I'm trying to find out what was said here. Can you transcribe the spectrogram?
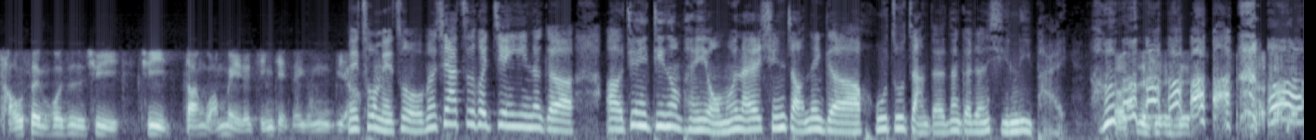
朝圣或是去去当完美的景点的一个目标。没错没错，我们下次会建议那个呃建议听众朋友，我们来寻找那个胡组长的那个人形立牌。哦，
